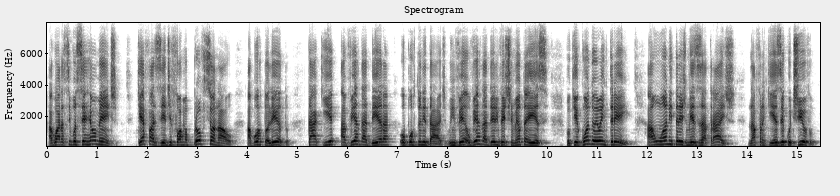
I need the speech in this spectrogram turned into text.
Agora, se você realmente quer fazer de forma profissional a Bortoleto, está aqui a verdadeira oportunidade. O, o verdadeiro investimento é esse. Porque quando eu entrei há um ano e três meses atrás na franquia executivo,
